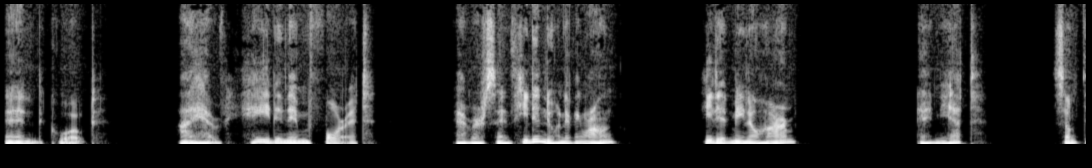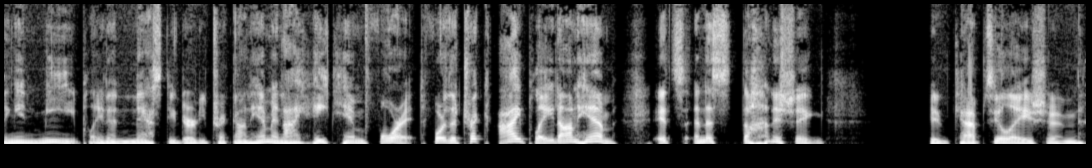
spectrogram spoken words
End quote. I have hated him for it ever since. He didn't do anything wrong. He did me no harm. And yet, Something in me played a nasty, dirty trick on him, and I hate him for it, for the trick I played on him. It's an astonishing encapsulation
